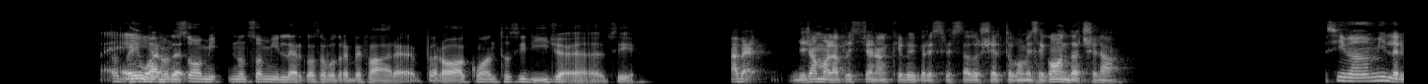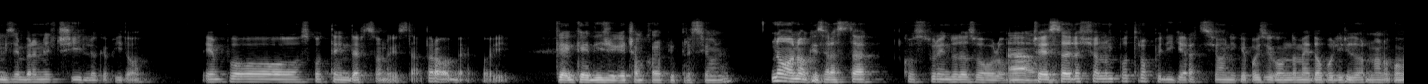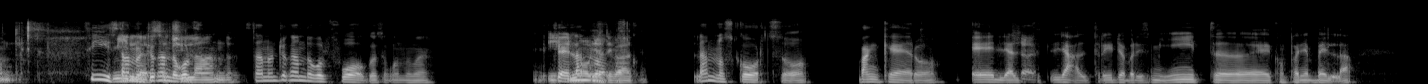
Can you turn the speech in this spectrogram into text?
Vabbè, Hayward- non so, Mi- non so Miller cosa potrebbe fare, però a quanto si dice, eh, sì. Vabbè, diciamo la pressione anche lui per essere stato scelto come seconda ce l'ha. Sì, ma Miller mi sembra nel chill, capito? È un po' Scott Henderson che sta, però vabbè, poi... Che, che dici che c'è ancora più pressione? No, no, che se la sta costruendo da solo. Ah, Cioè, ok. sta lasciando un po' troppe dichiarazioni che poi secondo me dopo gli ritornano contro. Sì, stanno Miller giocando, col, stanno giocando col fuoco, secondo me. Cioè, l'anno, l'anno scorso, Banchero e gli, alt- Certo. gli altri, Jabari Smith eh, e compagnia bella,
